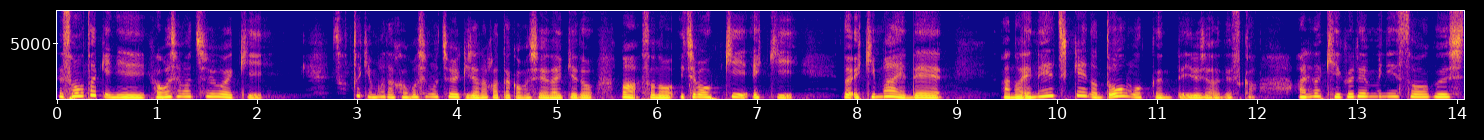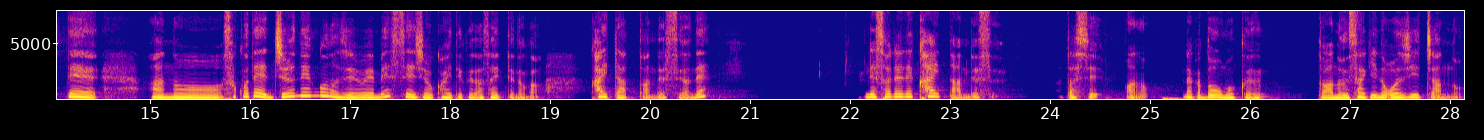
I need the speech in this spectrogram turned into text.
で、その時に、鹿児島中央駅、その時まだ鹿児島中央駅じゃなかったかもしれないけど、まあ、その一番大きい駅の駅前で、あの NHK のどーもくんっているじゃないですか。あれの着ぐるみに遭遇して、あの、そこで10年後の自分へメッセージを書いてくださいっていうのが書いてあったんですよね。で、それで書いたんです。私、あの、なんかどーもくんとあのうさぎのおじいちゃんの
